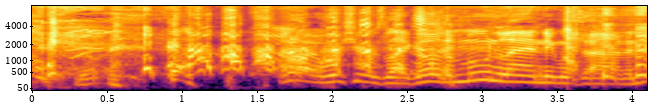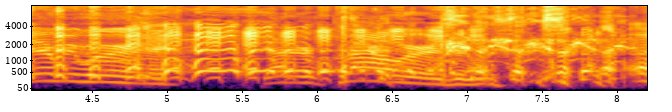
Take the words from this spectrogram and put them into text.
I know. I wish it was like, oh, the moon landing was on, and there we were, and I got her flowers. And oh,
